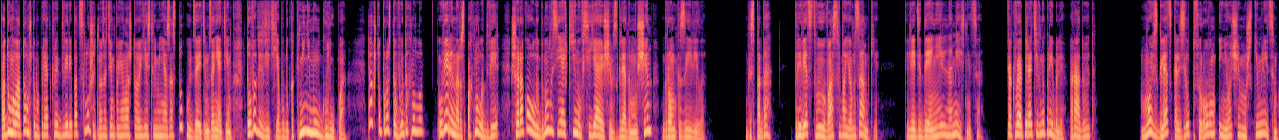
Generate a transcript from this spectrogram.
Подумала о том, чтобы приоткрыть дверь и подслушать, но затем поняла, что если меня застукают за этим занятием, то выглядеть я буду как минимум глупо. Так что просто выдохнула, уверенно распахнула дверь, широко улыбнулась и, окинув сияющим взглядом мужчин, громко заявила. «Господа, приветствую вас в моем замке. Леди Дэниэль — наместница. Как вы оперативно прибыли, радует. Мой взгляд скользил по суровым и не очень мужским лицам,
